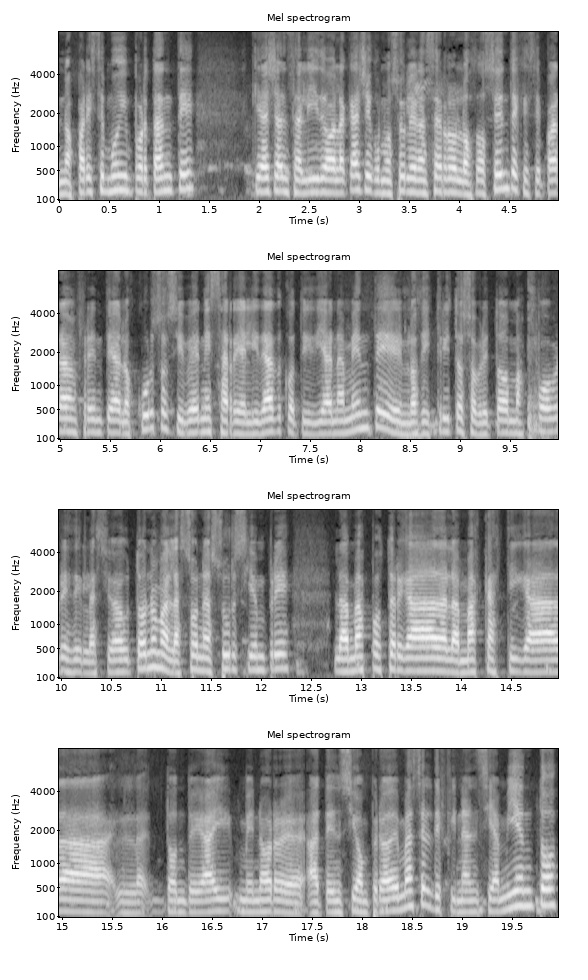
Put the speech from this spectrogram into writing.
nos parece muy importante que hayan salido a la calle como suelen hacerlo los docentes que se paran frente a los cursos y ven esa realidad cotidianamente en los distritos, sobre todo más pobres de la ciudad autónoma. La zona sur siempre la más postergada, la más castigada, donde hay menor eh, atención, pero además el de financiamiento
